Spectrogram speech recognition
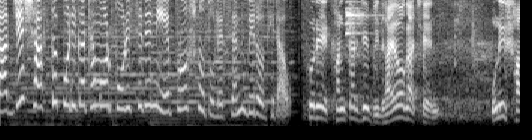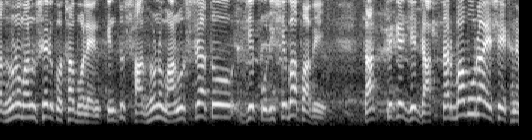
রাজ্যের স্বাস্থ্য পরিকাঠামোর পরিস্থিতি নিয়ে প্রশ্ন তুলেছেন বিরোধীরাও। করে এখানকার যে বিধায়ক আছেন উনি সাধারণ মানুষের কথা বলেন কিন্তু সাধারণ মানুষরা তো যে পরিষেবা পাবে তার থেকে যে ডাক্তারবাবুরা এসে এখানে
